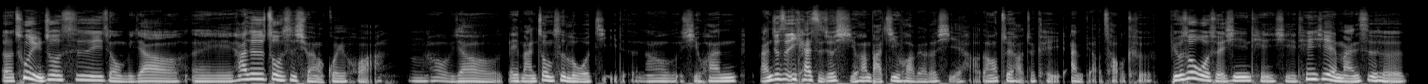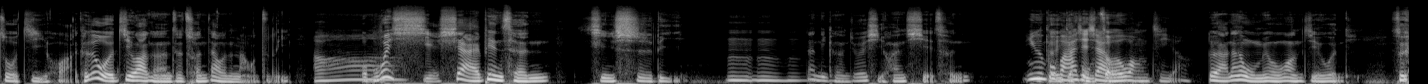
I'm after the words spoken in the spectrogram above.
呃处女座是一种比较，诶，他就是做事喜欢有规划。然后比较也蛮重视逻辑的，然后喜欢反正就是一开始就喜欢把计划表都写好，然后最好就可以按表操课。比如说我水星天蝎，天蝎也蛮适合做计划，可是我的计划可能只存在我的脑子里哦，我不会写下来变成行事历。嗯嗯嗯，但你可能就会喜欢写成，因为不把它写下来我会忘记啊。对啊，但是我没有忘记的问题，所以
